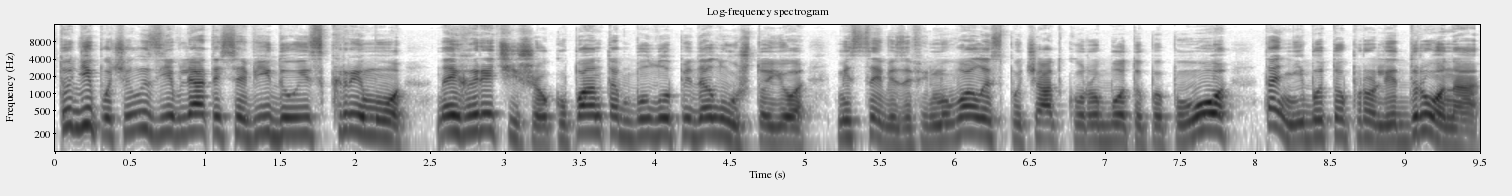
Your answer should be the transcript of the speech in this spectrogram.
Тоді почали з'являтися відео із Криму. Найгарячіше окупантам було під Алуштою. Місцеві зафільмували спочатку роботу ППО та нібито проліт дрона.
